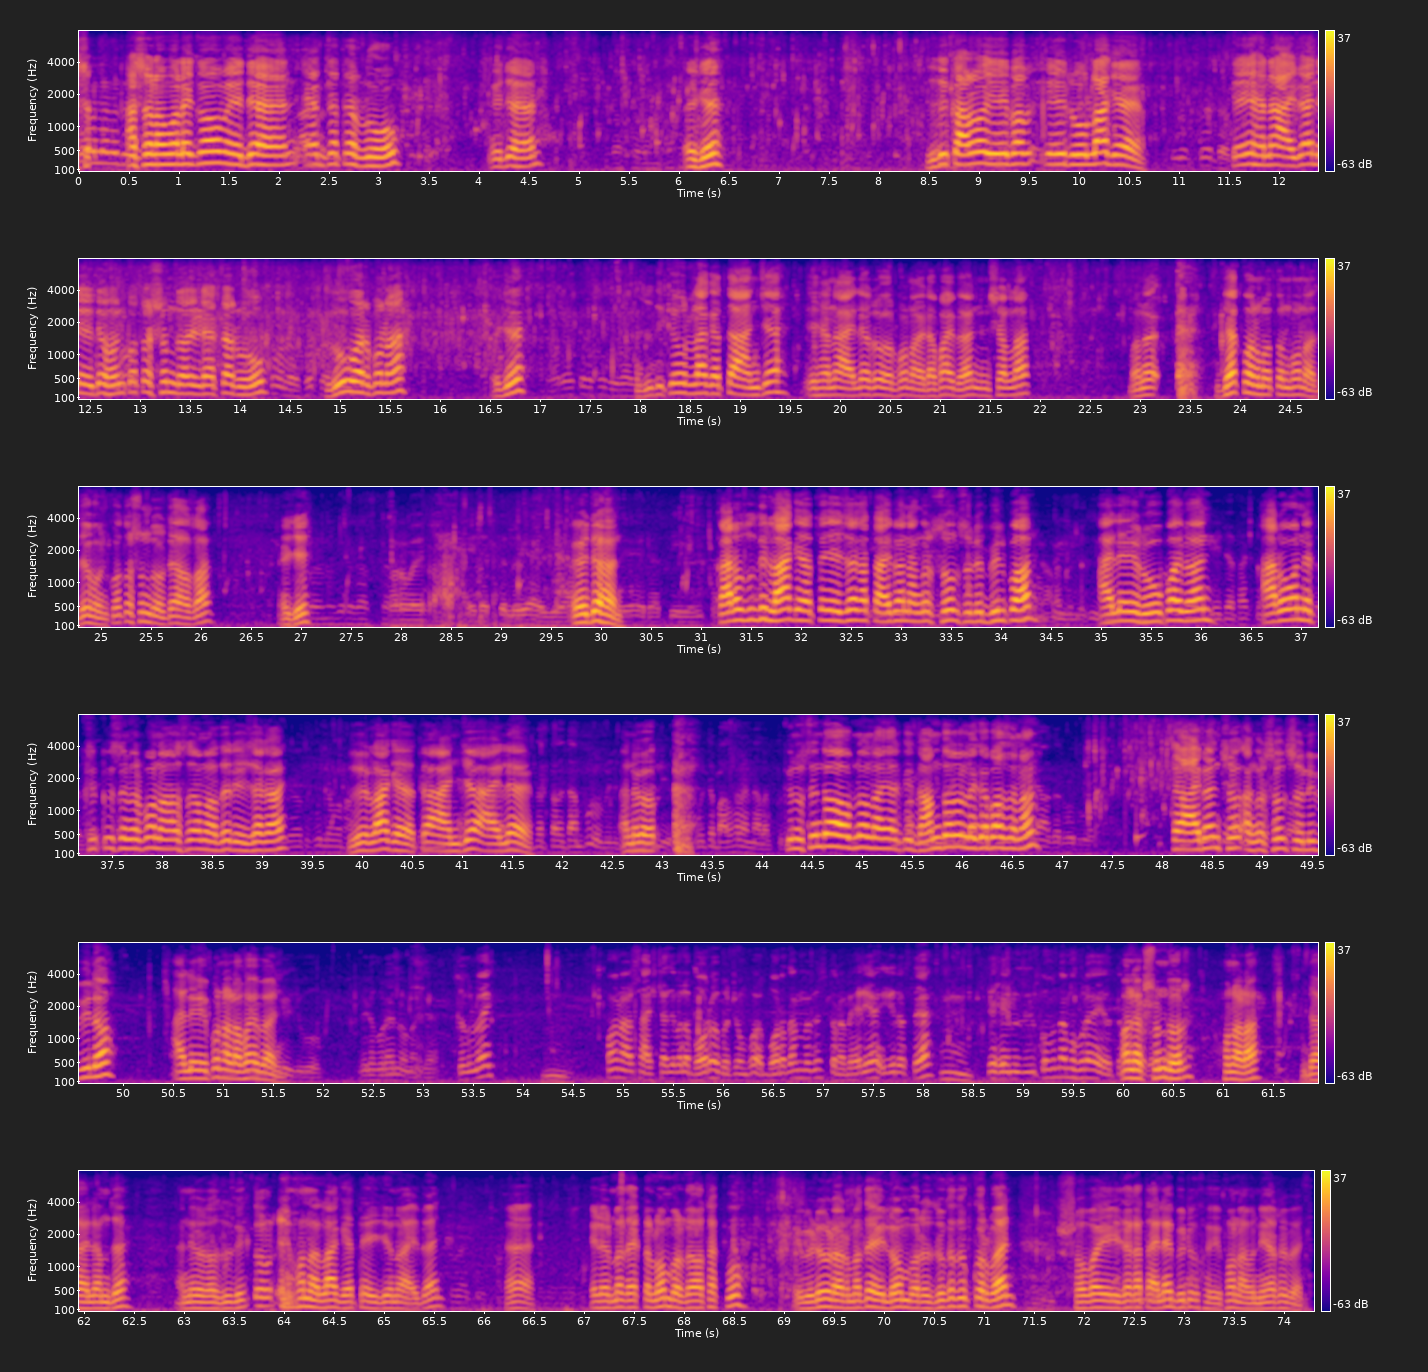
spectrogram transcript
আস- আসসালামু আলাইকুম এই দেখেন, এক জাতের রৌ এই দেখেন, এই যে। যদি কারও এইভাবে এই রৌ লাগে তো এখানে আইবেন, এই দেখুন কত সুন্দর এটা একটা রৌ রৌ পারব না। এই যে, যদি কেউ লাগে তা আনছে এখানে আইলে রৌ পারব না, এটা পাইবেন, ইনশাল্লাহ। মানে দেখবার মতন বোনা, দেখুন কত সুন্দর দেখা যায়। এই যে। এই দেখেন। কারও যদি লাগে তো এই জায়গাতে আইবেন আঙ্গুর চল চলি বিল পার। আইলে এই রৌ পাইবেন আরও অনেক কিসিমের পোনা আছে আমাদের এই জায়গায়। যদি লাগে তা আনছে আইলে। এনেকে কিন্তু চিন্তা ভাবনা নাই আর কি দাম দরের লেগে বাজে না। তা আইবেন চল আঙ্গুর চল চলি বিল। আইলে এই পোনাটা পাইবেন। কোন আর সাইজটা যে বলে বড় বেচম বড় দাম বেচত না ভেরিয়া ইগের আছে তে হেনু যদি কম দামে ঘুরাই অনেক সুন্দর সোনারা দেখাইলাম যে। আর ওরা যদি সোনা লাগে তো এই জন্য আইবেন। হ্যাঁ এটার মধ্যে একটা নম্বর দেওয়া থাকব। এই ভিডিওটার মধ্যে এই নম্বরে যোগাযোগ করবেন। সবাই এই জায়গাতে আইলে ভিডিও ফোন নিয়ে আসবেন।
